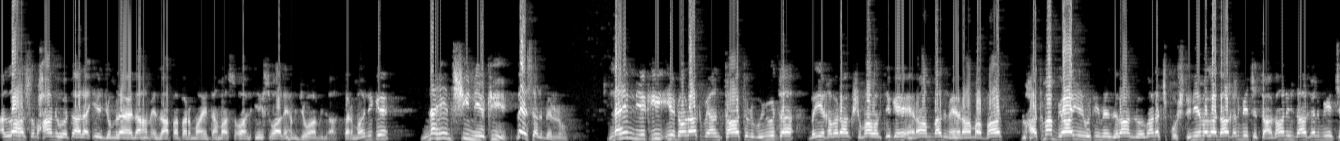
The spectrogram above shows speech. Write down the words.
اللہ سبحانہ وتعالی یہ جملہ ادا ہم اضافہ فرمائیں تو سوال، یہ سوال ہے ہم جواب دا فرمانے کے نہیں شی نیکی لیسا البرو نہیں نیکی یہ ڈولاک بیان تات البیوتا بئی خبراک شما وقتی کے احرام بد نو احرام آباد حتما بیائی ہوتی منزلان، لوگانا چھ پشتنی مگا داخل بھی، چھ تاغانش داخل بھی، چھ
